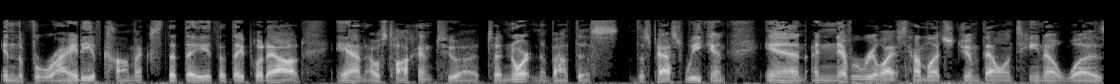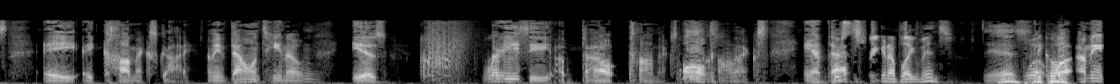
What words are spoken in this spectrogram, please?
in the variety of comics that they that they put out. And I was talking to uh, to Norton about this this past weekend, and I never realized how much Jim Valentino was a a comics guy. I mean, Valentino is crazy about comics, all comics, and Chris that's is freaking up like Vince. Yes. Pretty cool. well, I mean,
